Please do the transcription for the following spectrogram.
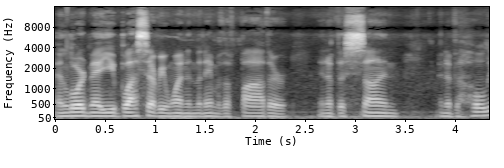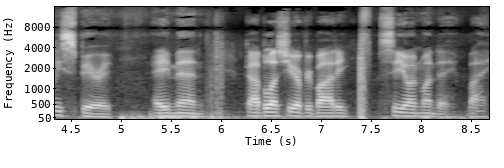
And Lord, may you bless everyone in the name of the Father and of the Son and of the Holy Spirit. Amen. God bless you, everybody. See you on Monday. Bye.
